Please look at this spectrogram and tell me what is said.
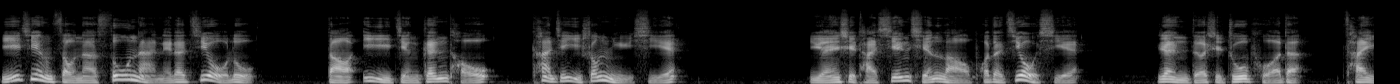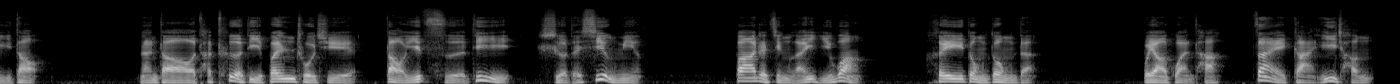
一径走那苏奶奶的旧路，到意境跟头，看见一双女鞋，原是他先前老婆的旧鞋，认得是朱婆的，猜疑道：难道他特地奔出去？到以此地舍得性命，扒着井栏一望，黑洞洞的。不要管他，再赶一程，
